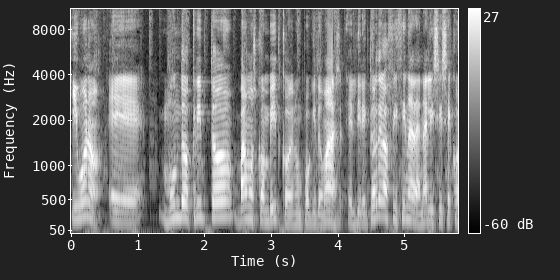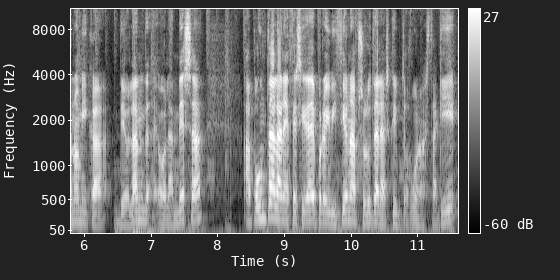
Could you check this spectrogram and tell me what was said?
Y bueno, eh, mundo cripto, vamos con Bitcoin un poquito más. El director de la Oficina de Análisis Económica de holandesa apunta a la necesidad de prohibición absoluta de las criptos. Bueno, hasta aquí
